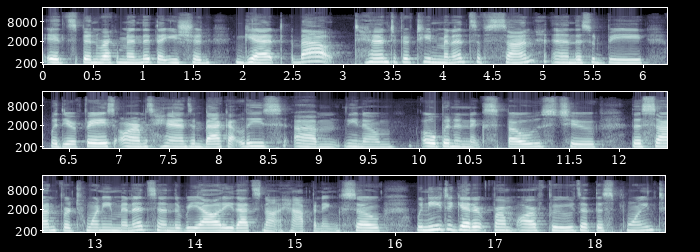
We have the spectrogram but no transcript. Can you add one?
it's been recommended that you should get about 10 to 15 minutes of sun. And this would be with your face arms hands and back at least um, you know open and exposed to the sun for 20 minutes. And the reality that's not happening. So we need to get it from our foods at this point,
